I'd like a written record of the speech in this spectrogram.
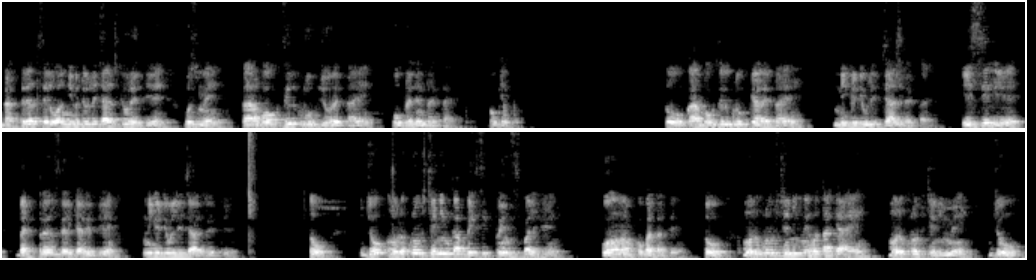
bacterial cell wall negatively charge क्यों रहती है? उसमें कार्बोक्सिल ग्रुप जो रहता है, वो प्रेजेंट रहता है। ओके तो कार्बोक्सिल ग्रुप क्या रहता है? निगेटिवली चार्ज रहता है। इसीलिए बैक्टेरियल सेल क्या रहती है? निगेटिवली चार्ज रहती है। तो जो मोनोक्रोम स्टेनिंग का बेसिक प्रिंसिपल है, वो हम आपको बताते हैं। तो मोनोक्रोम स्टेनिंग में होता क्या है? मोनोक्रोम स्टेनिंग में जो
